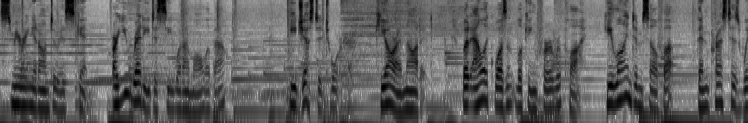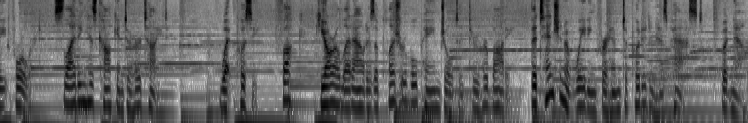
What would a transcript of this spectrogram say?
smearing it onto his skin. Are you ready to see what I'm all about? He gestured toward her. Kiara nodded, but Alec wasn't looking for a reply. He lined himself up, then pressed his weight forward, sliding his cock into her tight. Wet pussy. Fuck, Kiara let out as a pleasurable pain jolted through her body. The tension of waiting for him to put it in has passed, but now,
